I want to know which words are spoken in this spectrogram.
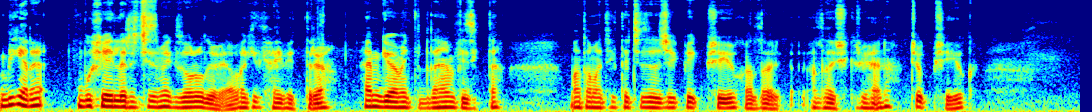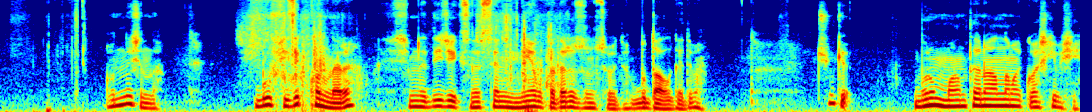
Bir kere bu şeyleri çizmek zor oluyor ya. Vakit kaybettiriyor. Hem geometride hem fizikte. Matematikte çizilecek pek bir şey yok. Allah, Allah'a şükür yani. Çok bir şey yok. Onun dışında bu fizik konuları şimdi diyeceksiniz senin niye bu kadar uzun sürdü? Bu dalga değil mi? Çünkü bunun mantığını anlamak başka bir şey.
